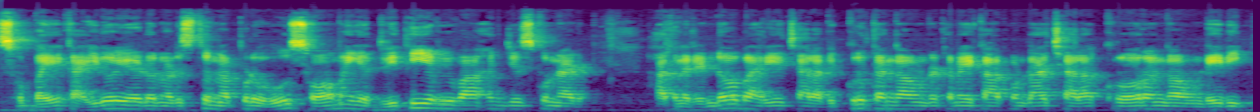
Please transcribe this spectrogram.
సుబ్బయ్యకి ఐదో ఏడో నడుస్తున్నప్పుడు సోమయ్య ద్వితీయ వివాహం చేసుకున్నాడు. అతని రెండవ భార్య చాలా వికృతంగా ఉండటమే కాకుండా చాలా క్రూరంగా ఉండేది.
